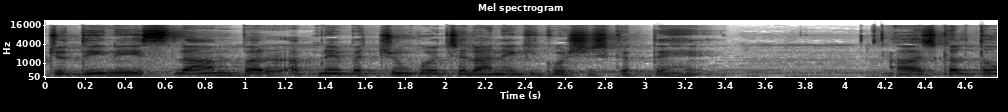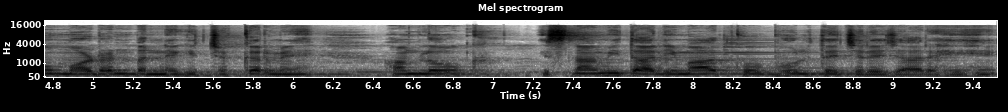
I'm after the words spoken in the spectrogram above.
جو دین اسلام پر اپنے بچوں کو چلانے کی کوشش کرتے ہیں۔ آج کل تو ماڈرن بننے کے چکر میں ہم لوگ اسلامی تعلیمات کو بھولتے چلے جا رہے ہیں۔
